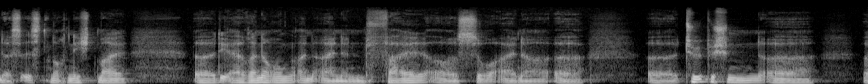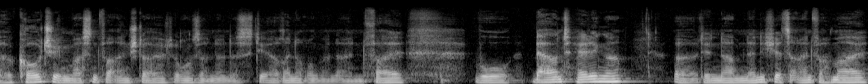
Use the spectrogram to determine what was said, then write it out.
das ist noch nicht mal äh, die Erinnerung an einen Fall aus so einer äh, äh, typischen äh, äh, Coaching-Massenveranstaltung, sondern das ist die Erinnerung an einen Fall, wo Bernd Hellinger, äh, den Namen nenne ich jetzt einfach mal,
